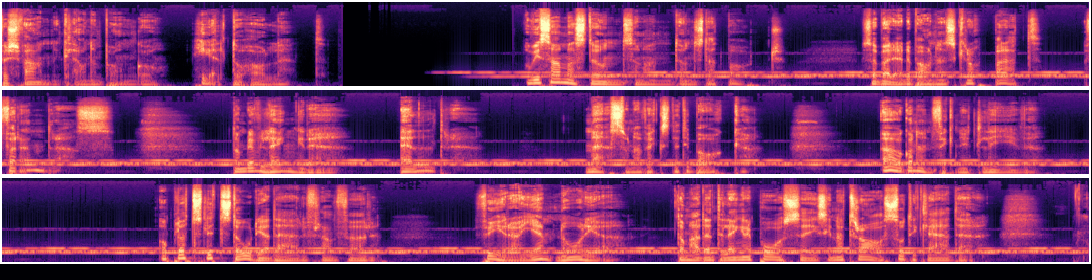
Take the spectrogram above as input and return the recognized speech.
Försvann clownen Pongo helt och hållet. Och vid samma stund som han dunstat bort så började barnens kroppar att förändras. De blev längre, äldre. Näsorna växte tillbaka. Ögonen fick nytt liv. Och plötsligt stod jag där framför fyra jämnåriga. De hade inte längre på sig sina trasor till kläder.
